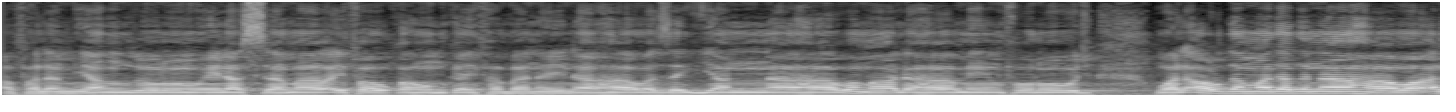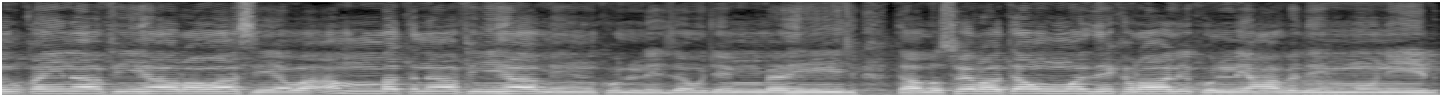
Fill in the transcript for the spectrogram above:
أفلم ينظروا إلى السماء فوقهم كيف بنيناها وزيناها وما لها من فروج. والأرض مددناها وألقينا فيها رواسي وأنبتنا فيها من كل زوج بهيج تبصرة وذكرى لكل عبد منيب.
